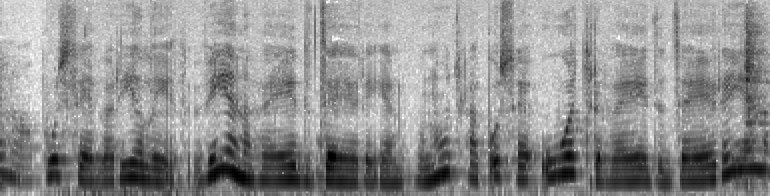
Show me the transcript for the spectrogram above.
Vienā pusē var ieliet viena veida dzērienu, un otrā pusē otra veida dzērienu.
